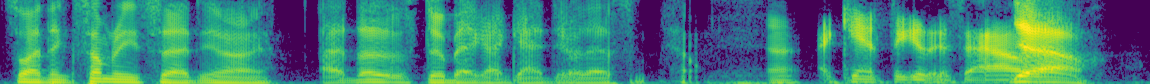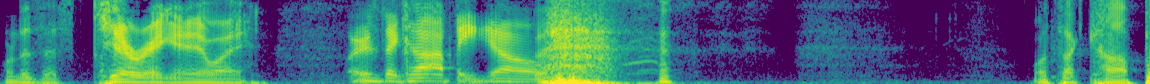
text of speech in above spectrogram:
So I think somebody said, you know, "I- this is too big. I can't do this. You know. Uh, I can't figure this out. Yeah. What is this Keurig anyway? Where's the coffee go? What's a cup?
